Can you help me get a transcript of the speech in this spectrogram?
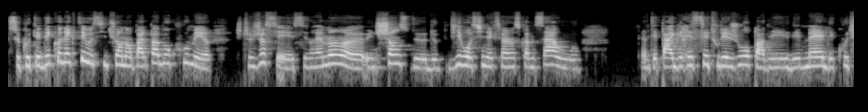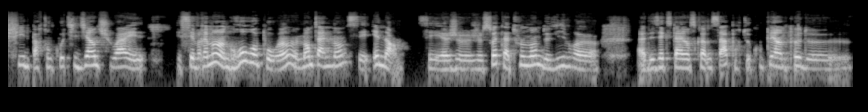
ce côté déconnecté aussi. Tu on n'en parle pas beaucoup, mais je te jure, c'est, vraiment euh, une chance de, de vivre aussi une expérience comme ça où t'es pas agressé tous les jours par des, des mails, des coups de fil, par ton quotidien, tu vois. Et, et c'est vraiment un gros repos, hein. Mentalement, c'est énorme. C'est, je, je souhaite à tout le monde de vivre euh, des expériences comme ça pour te couper un peu de,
